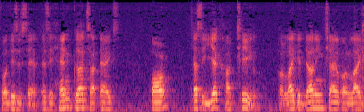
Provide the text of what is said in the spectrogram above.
For this is said, as a hen guards her eggs, or as a yak her tail, or like a darling child, or like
